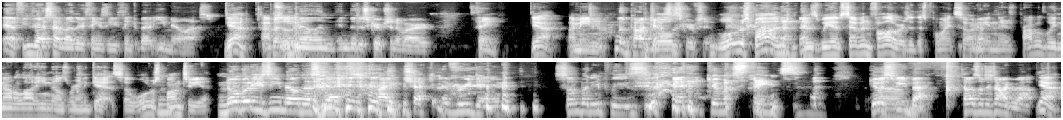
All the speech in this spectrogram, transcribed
Yeah, if you guys have other things that you think about, email us. yeah, Put absolutely. email in, in the description of our thing, Yeah, I mean, the podcast Well, description. we'll respond because we have seven followers at this point. So I Yep. mean, there's probably not a lot of emails we're gonna get. So we'll respond to you. Nobody's emailed us yet. I check every day. Somebody please give us things. Give us Um, feedback. Tell us what to talk about. Yeah.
